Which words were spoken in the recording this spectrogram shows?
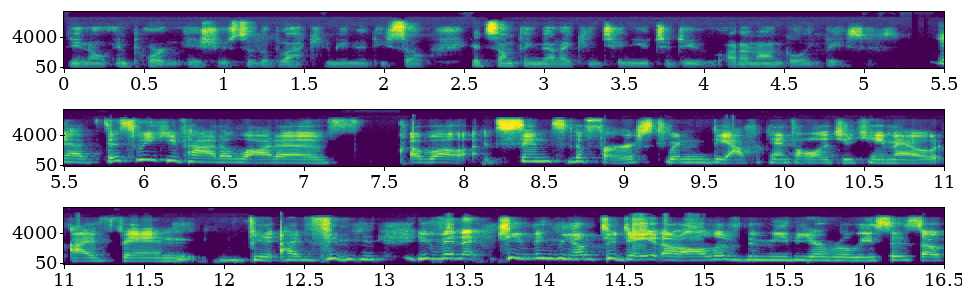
you know important issues to the black community so it's something that i continue to do on an ongoing basis yeah, this week you've had a lot of uh, well since the first when the AfriCANthology came out i've been, i've been you've been keeping me up to date on all of the media releases. So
